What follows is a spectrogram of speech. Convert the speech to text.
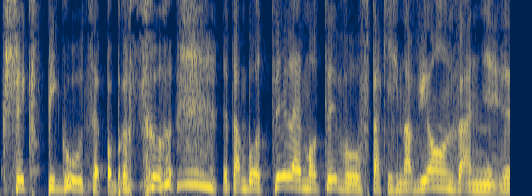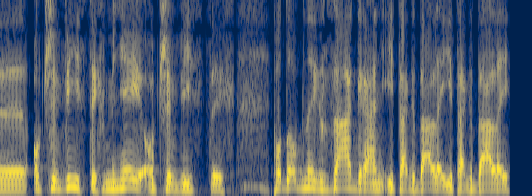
krzyk w pigułce, po prostu tam było tyle motywów, takich nawiązań e, oczywistych, mniej oczywistych, podobnych zagrań i tak dalej, i tak dalej.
